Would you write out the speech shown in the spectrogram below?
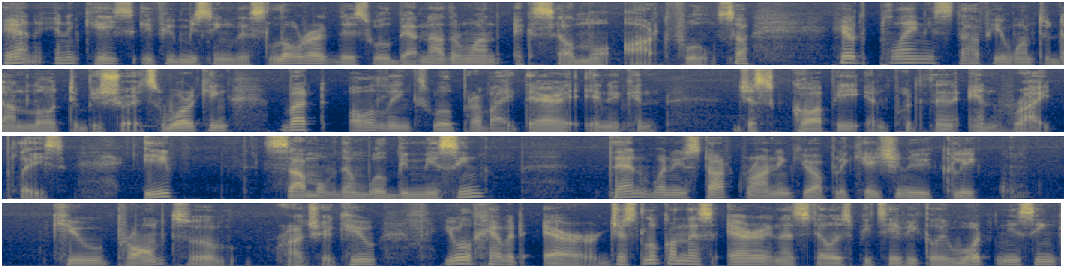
And in case if you're missing this loader, this will be another one, XL More Artful. So here's plenty stuff you want to download to be sure it's working, but all links will provide there and you can just copy and put it in, in right place. If some of them will be missing, then when you start running your application, you click Q prompt, so Roger Q, you will have an error. Just look on this error and it's tell you specifically what missing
